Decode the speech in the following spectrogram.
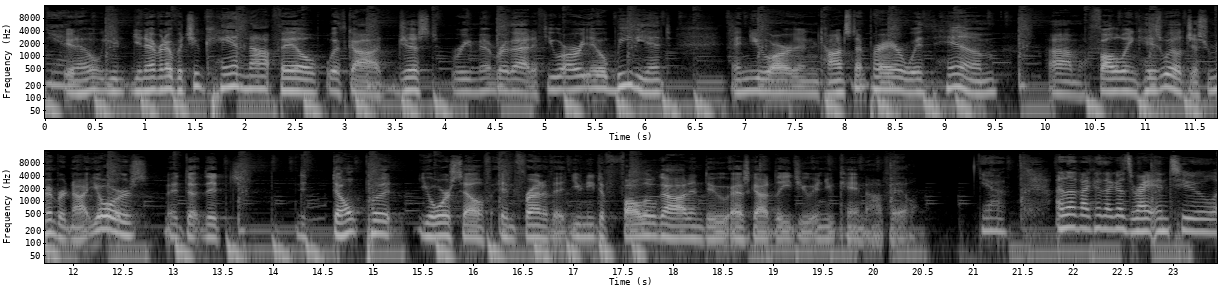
yeah You know, you, you never know, but you cannot fail with God. Just remember that. If you are obedient and you are in constant prayer with Him, um, following His will, just remember, not yours. It, it, it- don't put yourself in front of it. You need to follow God and do as God leads you, and you cannot fail. Yeah. I love that because that goes right into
